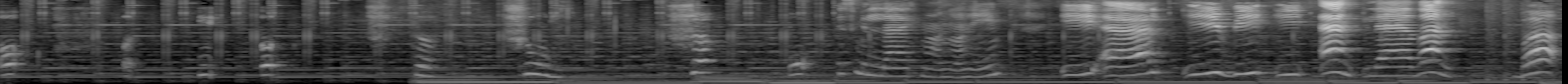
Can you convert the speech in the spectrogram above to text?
O. uh, Uh, sh. Shoes. Sh. O. Bismillahirrahmanirrahim. E L E V E N. Eleven. Ba.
